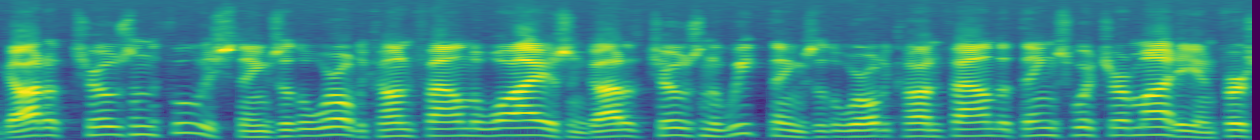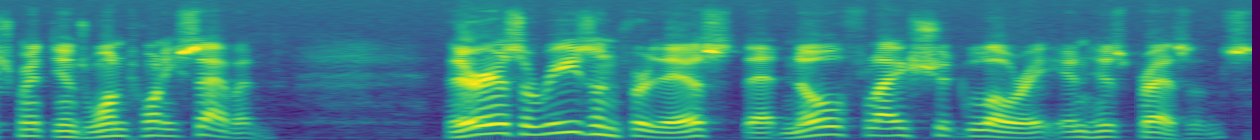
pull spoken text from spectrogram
God hath chosen the foolish things of the world to confound the wise, and God hath chosen the weak things of the world to confound the things which are mighty in 1 Corinthians 1.27. There is a reason for this, that no flesh should glory in his presence.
